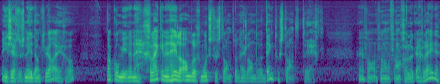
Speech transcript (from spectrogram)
en je zegt dus nee, dankjewel ego, dan kom je in een, gelijk in een hele andere gemoedstoestand, een hele andere denktoestand terecht. Van, van, van geluk en vrede.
